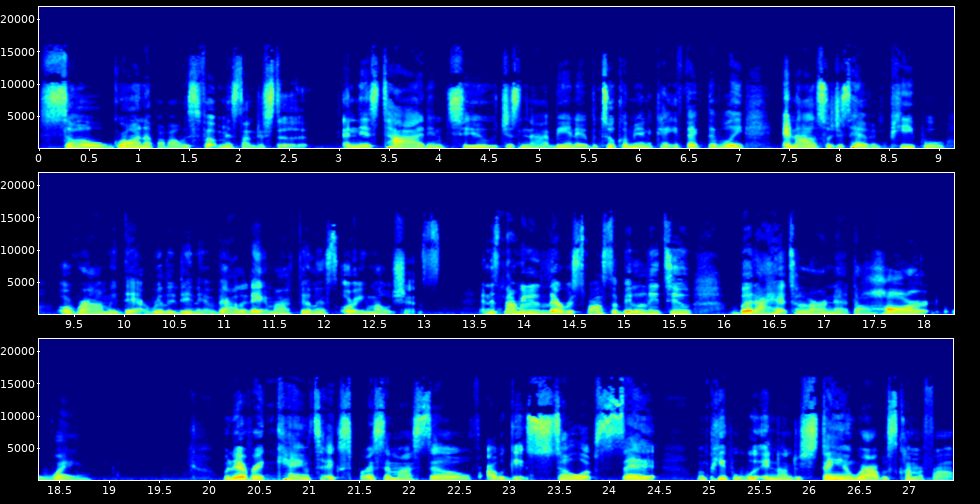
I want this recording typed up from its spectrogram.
So, growing up, I've always felt misunderstood. And this tied into just not being able to communicate effectively and also just having people around me that really didn't validate my feelings or emotions. And it's not really their responsibility to, but I had to learn that the hard way. Whenever it came to expressing myself, I would get so upset when people wouldn't understand where I was coming from.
